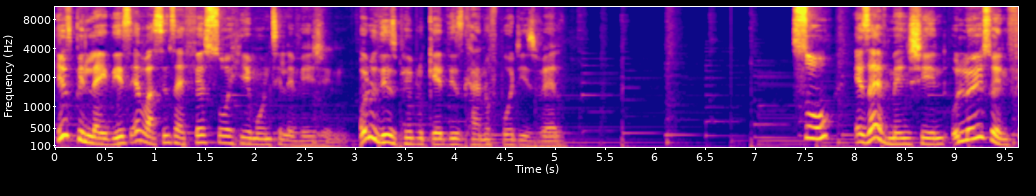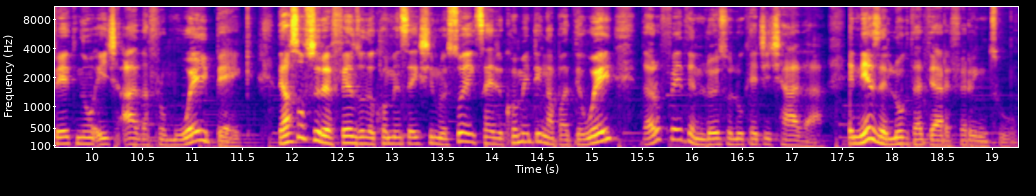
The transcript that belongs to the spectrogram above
He's been like this ever since I first saw him on television. Where do these people get this kind of bodies well? So, as I've mentioned, Uloyiso and Faith know each other from way back. The House of Zwide fans on the comment section were so excited commenting about the way that Faith and Loyiso look at each other. And here's a look that they are referring to.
